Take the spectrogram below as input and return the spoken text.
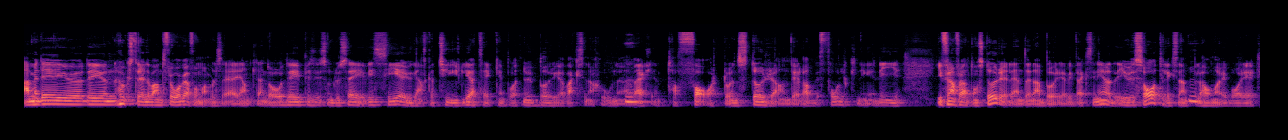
Ja, men det, är ju, det är ju en högst relevant fråga får man väl säga egentligen. Då. Och det är precis som du säger, vi ser ju ganska tydliga tecken på att nu börjar vaccinationen verkligen ta fart och en större andel av befolkningen i, i framförallt de större länderna börjar vi vaccinerade. I USA till exempel har man ju varit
